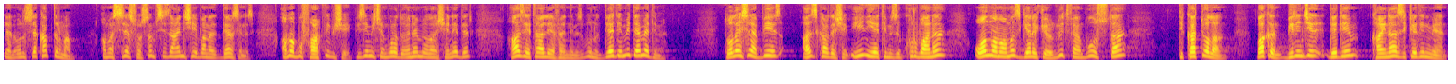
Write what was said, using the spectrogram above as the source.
Yani onu size kaptırmam. Ama size sorsam siz de aynı şeyi bana dersiniz. Ama bu farklı bir şey. Bizim için burada önemli olan şey nedir? Hazreti Ali Efendimiz bunu dedi mi demedi mi? Dolayısıyla biz aziz kardeşim iyi niyetimizin kurbanı olmamamız gerekiyor. Lütfen bu hususta dikkatli olalım. Bakın birinci dediğim kaynağı zikredilmeyen.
